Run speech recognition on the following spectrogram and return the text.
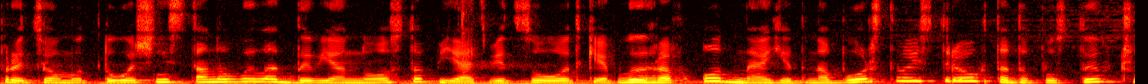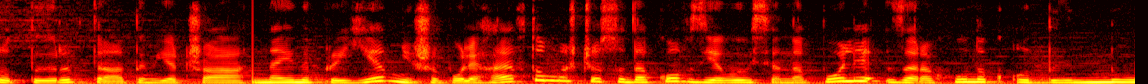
При цьому точність становила 95%. Виграв одне єдиноборство із трьох та допустив 4 втрати м'яча. Найнеприємніше полягає в тому, що Судаков з'явився на полі за рахунок 1-0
